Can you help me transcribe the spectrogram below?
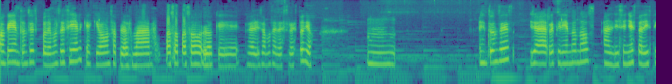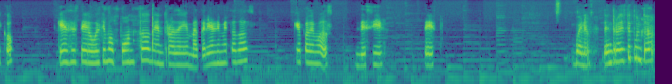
Ok, entonces podemos decir que aquí vamos a plasmar paso a paso lo que realizamos en nuestro estudio. Mm, entonces, ya refiriéndonos al diseño estadístico, que es este último punto dentro de material y métodos, ¿Qué podemos decir de esto? Bueno, dentro de este punto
